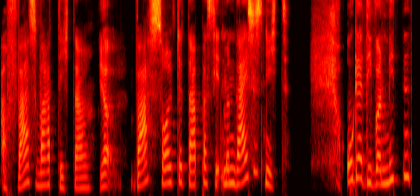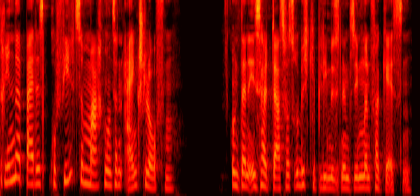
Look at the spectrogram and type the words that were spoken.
Auf was warte ich da? Ja, Was sollte da passieren? Man weiß es nicht. Oder die waren mittendrin dabei, das Profil zu machen und sind eingeschlafen. Und dann ist halt das, was übrig geblieben ist, und haben sie irgendwann vergessen.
